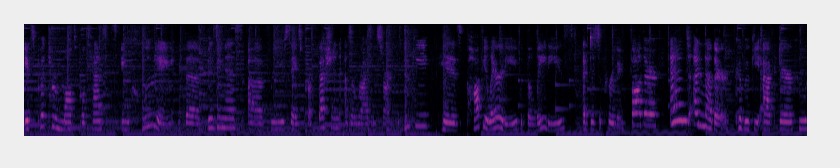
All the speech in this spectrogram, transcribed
It's put through multiple tests, including the busyness of Ryusei's profession as a rising star kabuki, his popularity with the ladies, a disapproving father, and another kabuki actor who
